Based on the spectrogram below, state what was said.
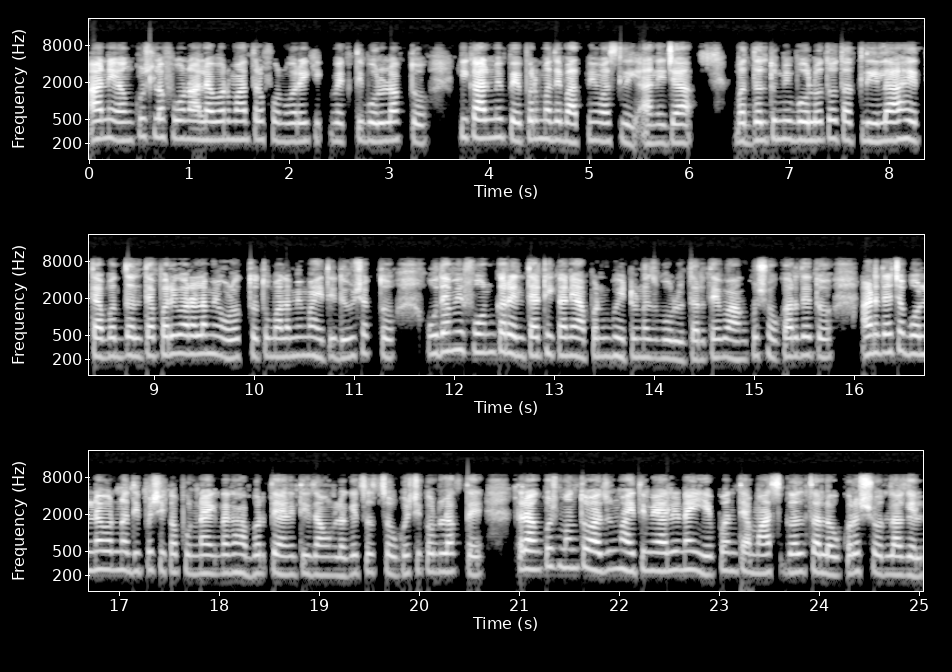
आणि अंकुशला फोन आल्यावर मात्र फोनवर एक व्यक्ती बोलू लागतो की काल मी पेपरमध्ये बातमी वाचली आणि ज्याबद्दल तुम्ही बोलत होतात लिहिलं आहे त्याबद्दल त्या परिवाराला मी ओळखतो. तुम्हाला मी माहिती देऊ शकतो. उद्या मी फोन करेल त्या ठिकाणी आपण भेटूनच बोलू. तर तेव्हा अंकुश होकार देतो आणि त्याच्या बोलण्यावर बोलण्यावरनं पुन्हा एकदा घाबरते आणि ती जाऊन लगेचच चौकशी करू लागते. तर अंकुश म्हणतो अजून माहिती मिळाली नाहीये पण त्या मास गर्लचा लवकरच शोध लागेल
